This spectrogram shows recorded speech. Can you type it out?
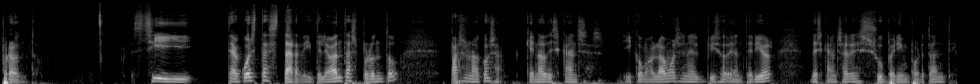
pronto. Si te acuestas tarde y te levantas pronto, pasa una cosa, que no descansas. Y como hablamos en el episodio anterior, descansar es súper importante.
